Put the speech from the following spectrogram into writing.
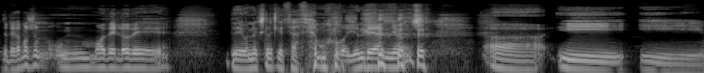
tenemos un modelo de, de un Excel que se hace un mogollón de años. Ah, y, y,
